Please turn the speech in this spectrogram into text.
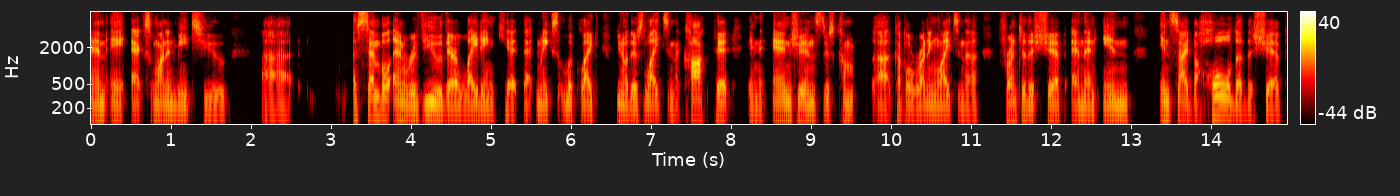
M A X, wanted me to uh, assemble and review their lighting kit that makes it look like, you know, there's lights in the cockpit, in the engines, there's com- uh, a couple running lights in the front of the ship, and then in inside the hold of the ship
